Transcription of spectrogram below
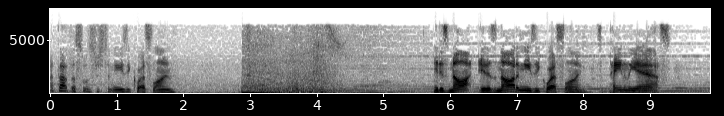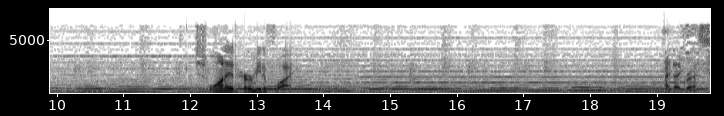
I thought this was just an easy quest line. It is not. It is not an easy quest line. It's a pain in the ass. Just wanted Hermie to fly. I digress.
